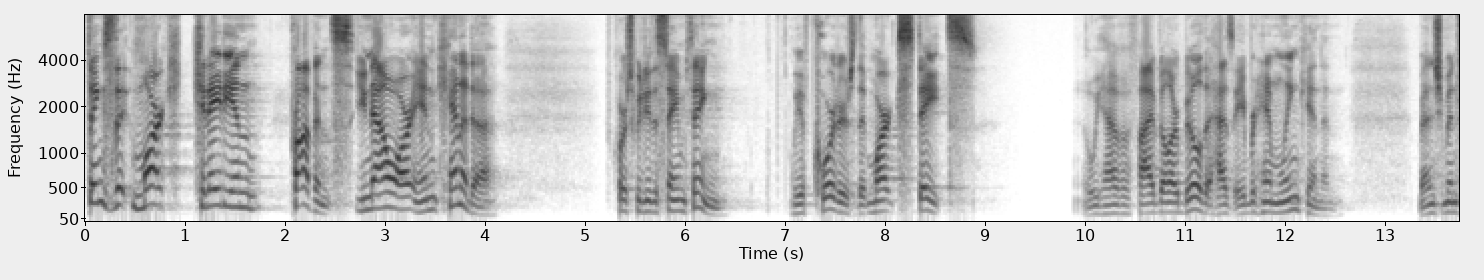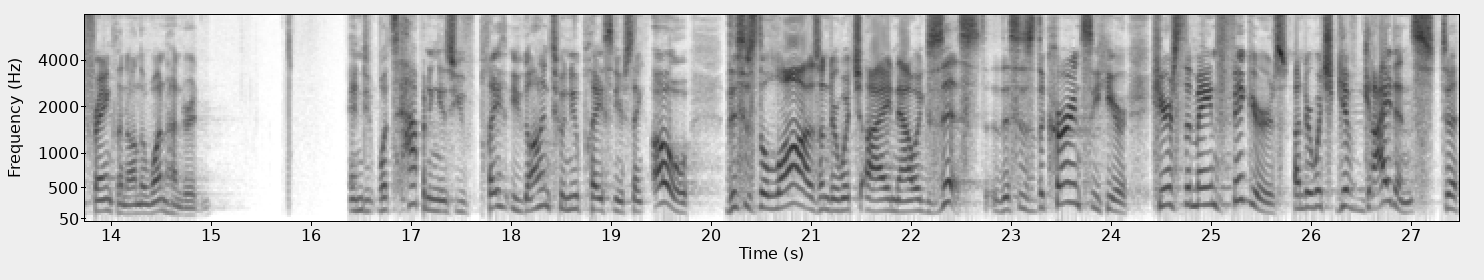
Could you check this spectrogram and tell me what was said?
Things that mark Canadian province. You now are in Canada. Of course, we do the same thing. We have quarters that mark states. We have a $5 bill that has Abraham Lincoln and Benjamin Franklin on the 100. And what's happening is you've, placed, you've gone into a new place and you're saying, oh, this is the laws under which I now exist. This is the currency here. Here's the main figures under which give guidance to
